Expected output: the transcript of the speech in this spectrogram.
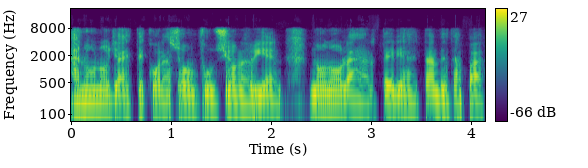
ah, no, no, ya este corazón funciona bien. No, no, las arterias están destapadas.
